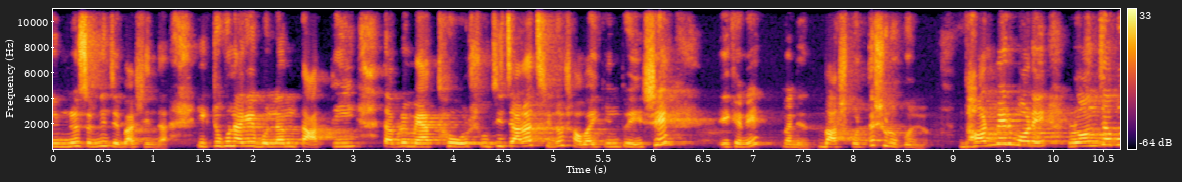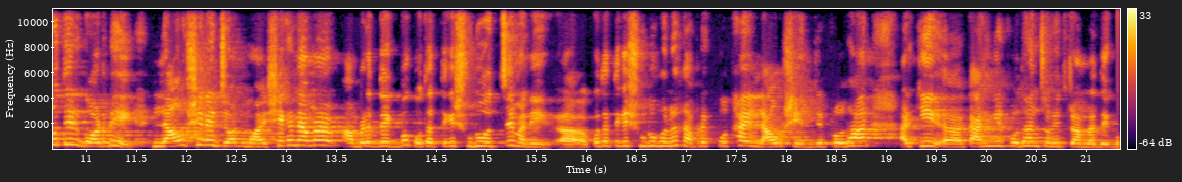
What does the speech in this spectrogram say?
নিম্ন শ্রেণির যে বাসিন্দা। একটুক্ষণ আগে বললাম তাঁতি, তারপরে ম্যাথর, সূচি যারা ছিল, সবাই কিন্তু এসে এখানে মানে বাস করতে শুরু করল। ধর্মের বরে রঞ্জাবতীর গর্ভে লাউসেনের জন্ম হয়। সেখানে আমরা আমরা দেখব কোথা থেকে শুরু হচ্ছে মানে কোথা থেকে শুরু হলো, তারপরে কোথায় লাউসেন যে প্রধান আর কি কাহিনীর প্রধান চরিত্র আমরা দেখব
